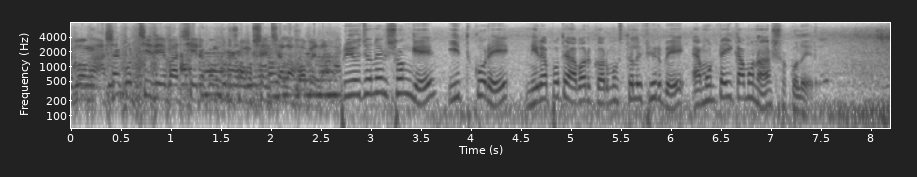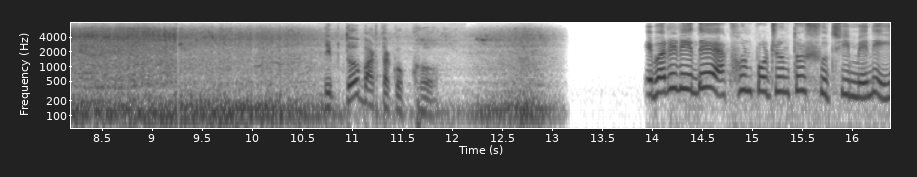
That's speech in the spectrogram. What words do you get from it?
এবং আশা করছি যে এবার সেরকম কোনো সমস্যা ইনশাল্লাহ হবে না। প্রিয়জনের সঙ্গে ঈদ করে নিরাপদে আবার কর্মস্থলে ফিরবে এমনটাই কামনা সকলের। দীপ্ত বার্তাকক্ষ। এবারের ঈদে এখন পর্যন্ত সূচি মেনেই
